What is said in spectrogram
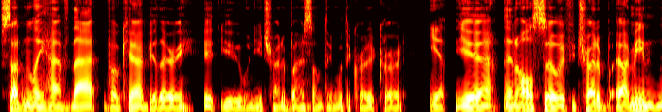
suddenly have that vocabulary hit you when you try to buy something with a credit card. Yep. Yeah, and also if you try to, I mean,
